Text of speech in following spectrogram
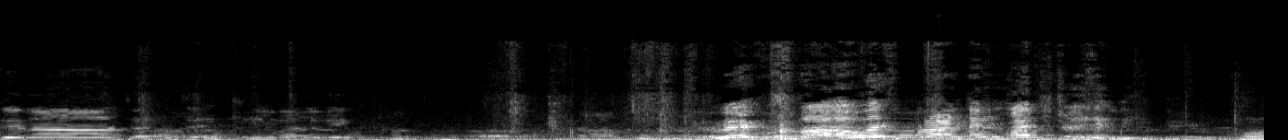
ਕਰਾਂ ਜਦ ਚੱਕੀ ਵੱਲ ਵੇਖਾਂ। ਵੇਖ ਮਾ ਵੇਖ ਪੁਰਾਣੇ ਟਾਈਮ ਮੱਝ ਚੋਈ ਜਾਂਦੀ ਹਾਂ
